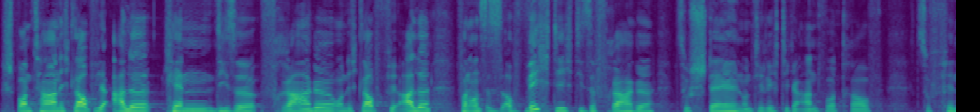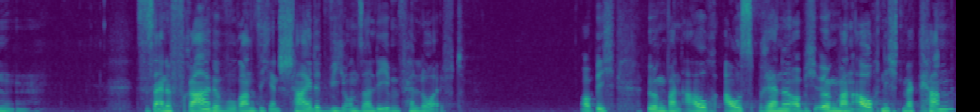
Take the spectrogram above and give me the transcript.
spontan. Ich glaube, wir alle kennen diese Frage und ich glaube, für alle von uns ist es auch wichtig, diese Frage zu stellen und die richtige Antwort darauf zu finden. Es ist eine Frage, woran sich entscheidet, wie unser Leben verläuft. Ob ich irgendwann auch ausbrenne, ob ich irgendwann auch nicht mehr kann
